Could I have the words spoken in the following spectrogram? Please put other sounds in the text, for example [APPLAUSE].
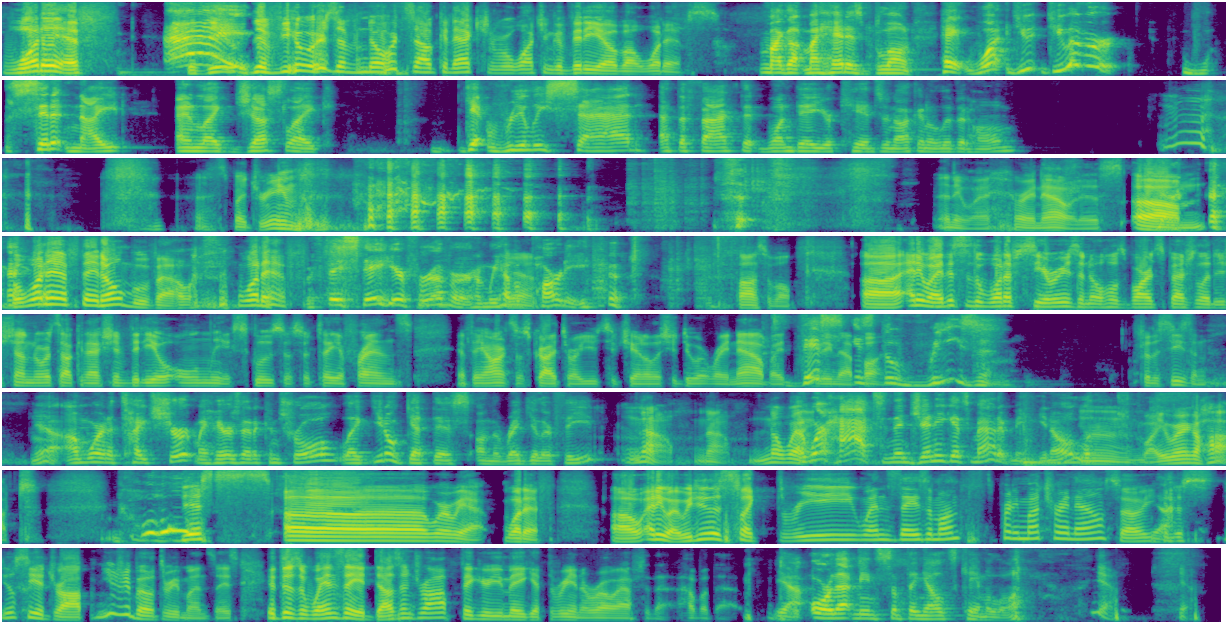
What if the, view- the viewers of North South Connection were watching a video about what ifs? My God, my head is blown. Hey, what do you do you ever sit at night and like just like get really sad at the fact that one day your kids are not going to live at home? [LAUGHS] That's my dream. [LAUGHS] Anyway, right now it is. [LAUGHS] Um, but what if they don't move out? [LAUGHS] what if? if they stay here forever and we have Yeah. a party. [LAUGHS] Possible. Uh, anyway, this is the What If series, a No Holds Barred special edition on North South Connection, video only exclusive. So tell your friends if they aren't subscribed to our YouTube channel, they should do it right now by hitting this that is button the reason. For the season. Yeah, I'm wearing a tight shirt. My hair's out of control. Like you don't get this on the regular feed. No, no, no way. I wear hats, and then Jenny gets mad at me. You know, Mm, why are you wearing a hot? Woo-hoo. [LAUGHS] This uh where are we at? What if? Oh, anyway, we do this like three Wednesdays a month, pretty much right now. So you Yeah. can just you'll see a drop, usually about three Wednesdays. If there's a Wednesday it doesn't drop, figure you may get three in a row after that. How about that? yeah, or that means something else came along.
